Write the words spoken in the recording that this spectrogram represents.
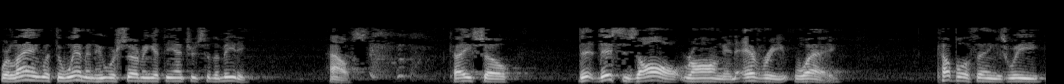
were laying with the women who were serving at the entrance of the meeting house. Okay, so th- this is all wrong in every way A couple of things we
